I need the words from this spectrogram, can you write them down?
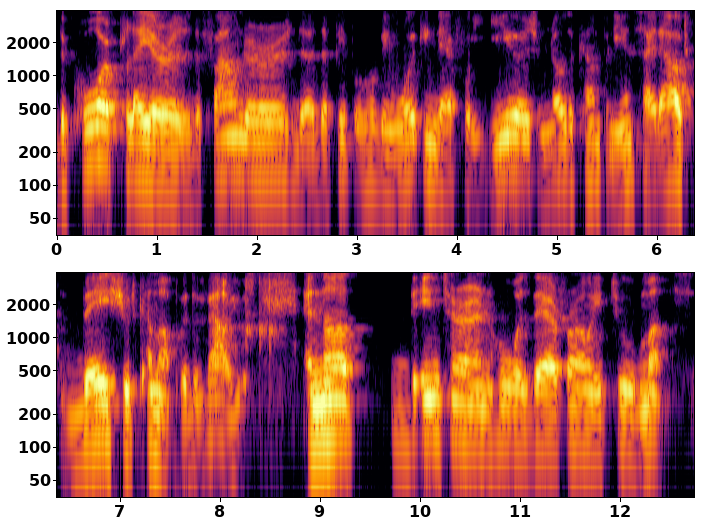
the core players, the founders, the, the people who've been working there for years, who know the company inside out, they should come up with the values and not the intern who was there for only two months.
